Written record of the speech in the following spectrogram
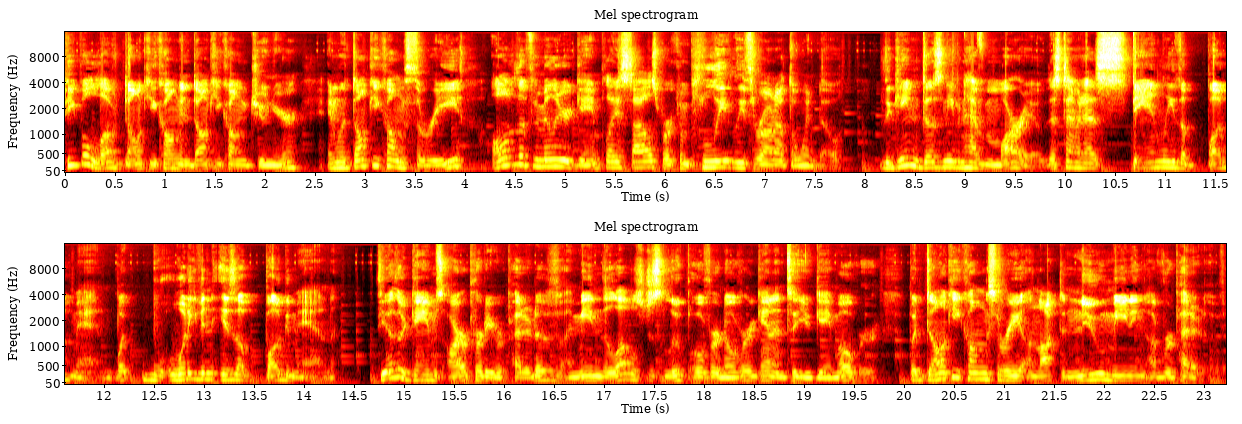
People love Donkey Kong and Donkey Kong Jr., and with Donkey Kong 3, all of the familiar gameplay styles were completely thrown out the window. The game doesn't even have Mario. This time it has Stanley the Bugman. What what even is a Bugman? The other games are pretty repetitive. I mean, the levels just loop over and over again until you game over. But Donkey Kong 3 unlocked a new meaning of repetitive.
